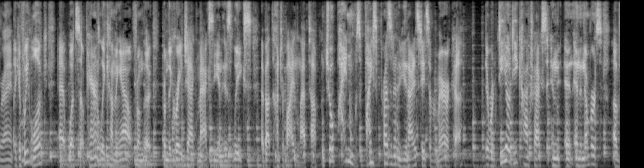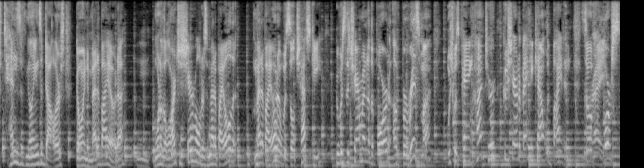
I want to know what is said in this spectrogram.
Right. Like if we look at what's apparently coming out from the from the great Jack Maxey and his leaks about the Hunter Biden laptop, Joe Biden was vice president of the United States of America, there were DoD contracts in, in, in the numbers of tens of millions of dollars going to Metabiota. Mm. One of the largest shareholders of Metabiota, Metabiota was Zlochevsky, who was the chairman of the board of Burisma, which was paying Hunter, who shared a bank account with Biden. So of right. course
